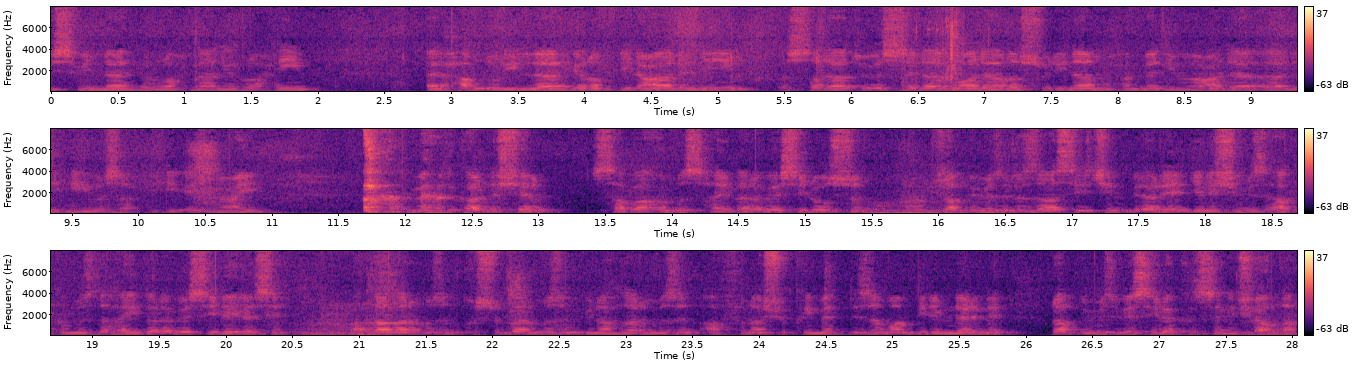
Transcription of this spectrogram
Bismillahirrahmanirrahim. Elhamdülillahi Rabbil alemin. Esselatu vesselamu ala Resulina Muhammedin ve ala alihi ve sahbihi ecma'in. Kıymetli kardeşlerim, sabahımız hayırlara vesile olsun. Rabbimiz rızası için bir araya gelişimizi hakkımızda hayırlara vesile eylesin. Hatalarımızın, kusurlarımızın, günahlarımızın affına şu kıymetli zaman dilimlerini Rabbimiz vesile kılsın inşallah.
